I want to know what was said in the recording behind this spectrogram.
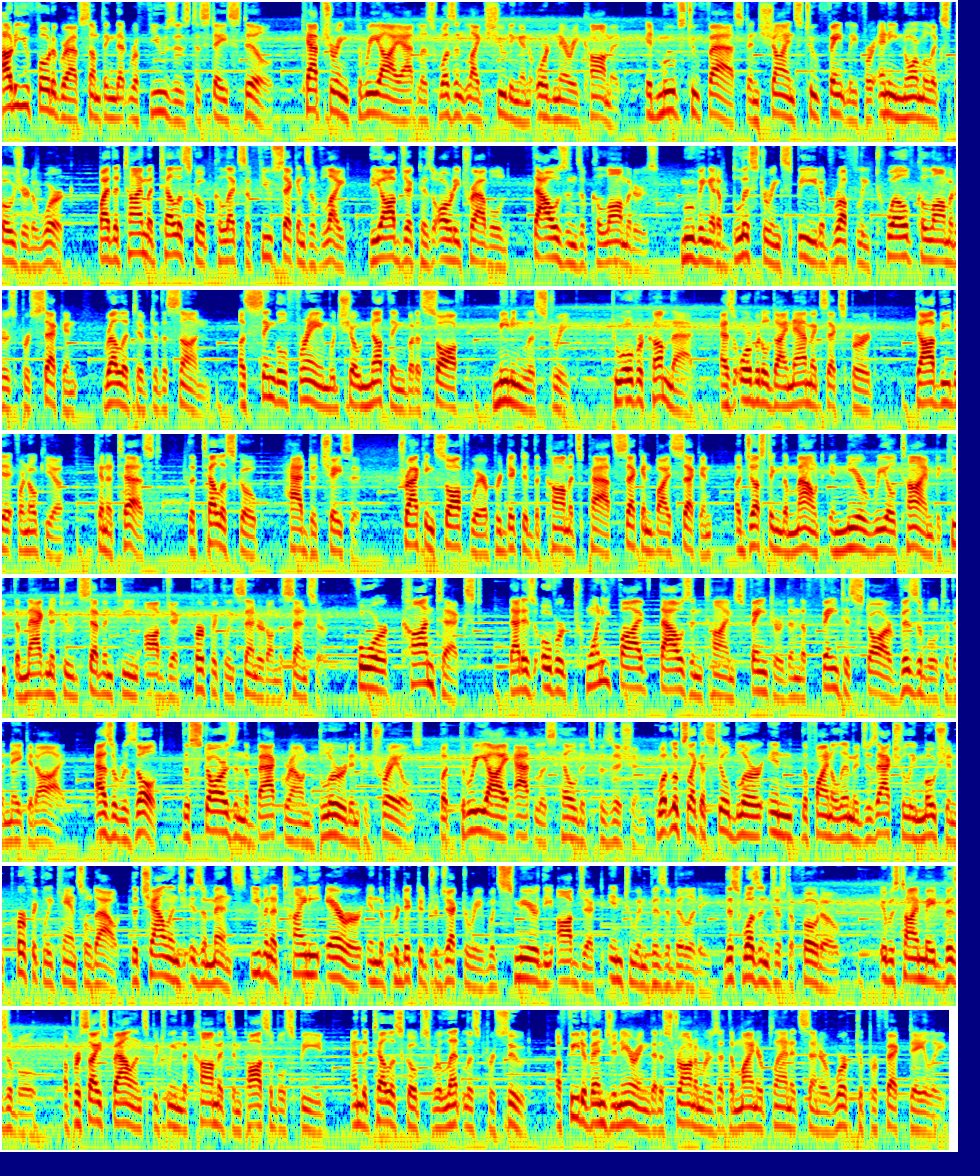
How do you photograph something that refuses to stay still? Capturing 3i Atlas wasn't like shooting an ordinary comet. It moves too fast and shines too faintly for any normal exposure to work. By the time a telescope collects a few seconds of light, the object has already traveled thousands of kilometers, moving at a blistering speed of roughly 12 kilometers per second relative to the sun. A single frame would show nothing but a soft, meaningless streak. To overcome that, as orbital dynamics expert Davide Farnocchia can attest, the telescope had to chase it. Tracking software predicted the comet's path second by second, adjusting the mount in near real time to keep the magnitude 17 object perfectly centered on the sensor. For context, that is over 25,000 times fainter than the faintest star visible to the naked eye. As a result, the stars in the background blurred into trails, but 3i Atlas held its position. What looks like a still blur in the final image is actually motion perfectly cancelled out. The challenge is immense. Even a tiny error in the predicted trajectory would smear the object into invisibility. This wasn't just a photo. It was time made visible, a precise balance between the comet's impossible speed and the telescope's relentless pursuit, a feat of engineering that astronomers at the Minor Planet Center work to perfect daily.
